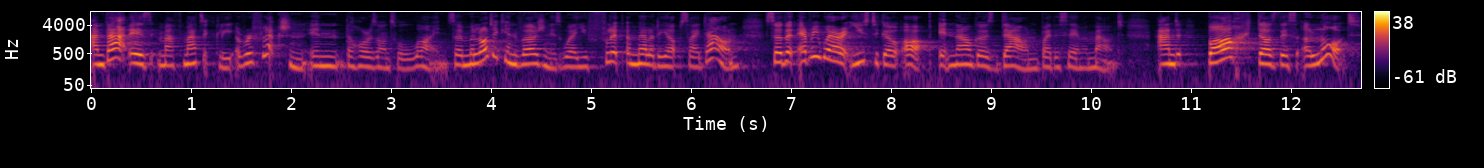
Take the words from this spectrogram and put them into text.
and that is mathematically a reflection in the horizontal line. So, melodic inversion is where you flip a melody upside down so that everywhere it used to go up, it now goes down by the same amount. And Bach does this a lot.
